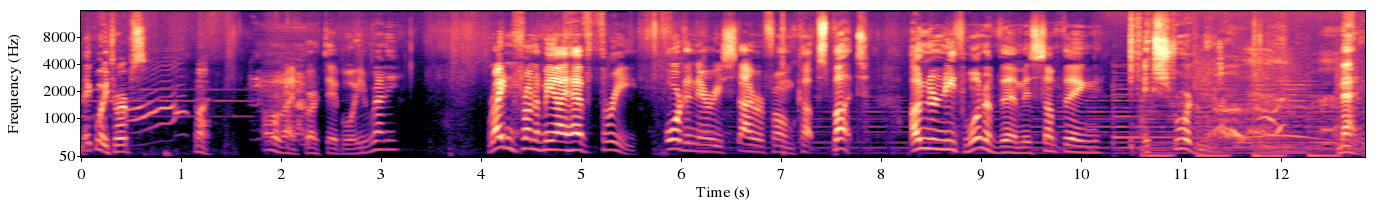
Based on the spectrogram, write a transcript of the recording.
Make way, twerps. Come on. All right, birthday boy, you ready? Right in front of me, I have three ordinary styrofoam cups, but underneath one of them is something extraordinary. Matty,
